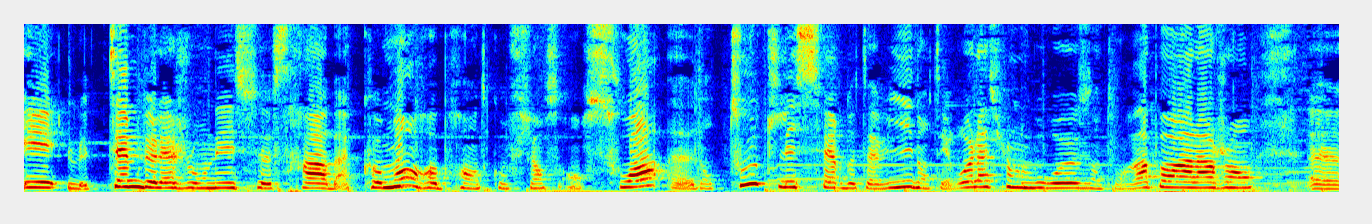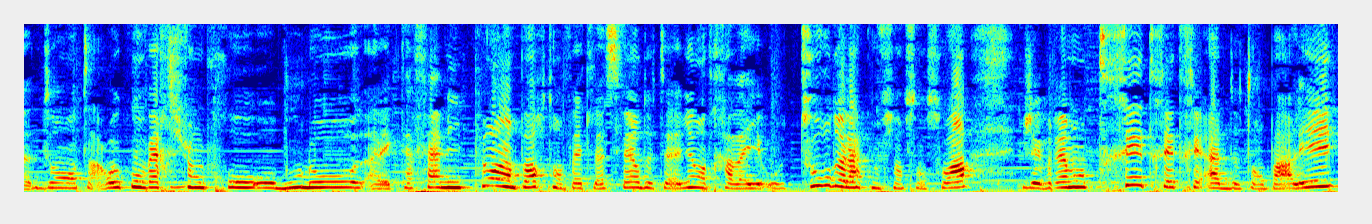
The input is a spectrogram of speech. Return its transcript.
Et le thème de la journée, ce sera bah, comment reprendre confiance en soi euh, dans toutes les sphères de ta vie, dans tes relations amoureuses, dans ton rapport à l'argent, euh, dans ta reconversion pro au boulot, avec ta famille, peu importe en fait la sphère de ta vie, on va travailler autour de la confiance en soi. J'ai vraiment très très très hâte de t'en parler.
